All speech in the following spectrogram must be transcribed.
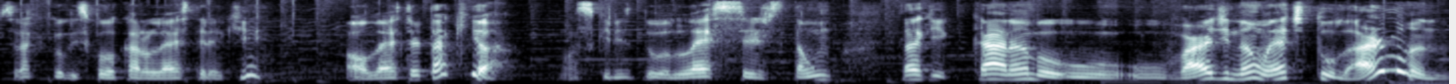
Será que eles colocaram o Leicester aqui? Ó, o Leicester tá aqui, ó. Nosso querido Leicester estão tá aqui. Caramba, o, o Vard não é titular, mano?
